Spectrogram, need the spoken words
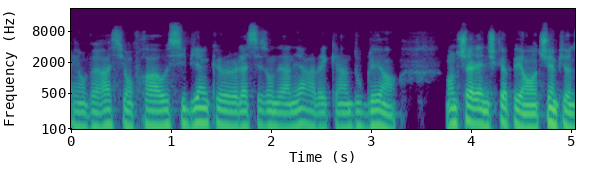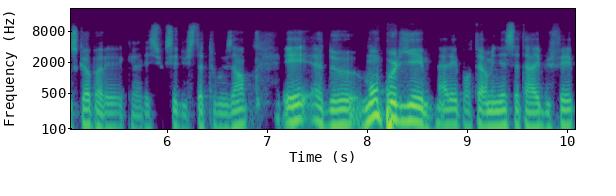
Et on verra si on fera aussi bien que la saison dernière avec un doublé en, en Challenge Cup et en Champions Cup avec les succès du Stade toulousain et de Montpellier. Allez, pour terminer cet arrêt buffet,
